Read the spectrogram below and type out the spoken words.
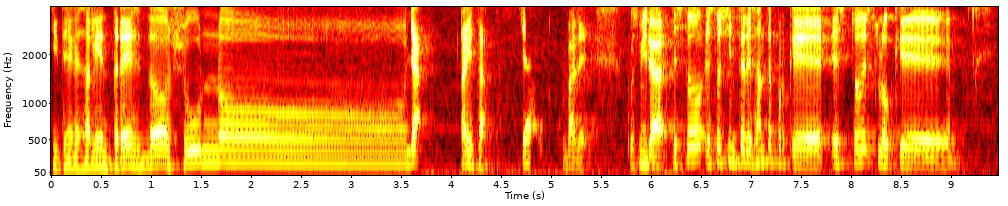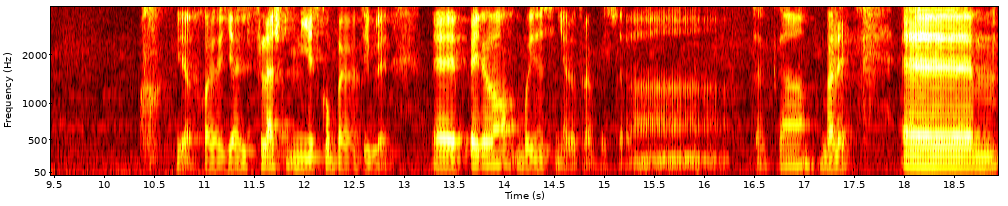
Y tiene que salir en 3, 2, 1. Ya, ahí está. Ya, vale. Pues mira, esto, esto es interesante porque esto es lo que. Ya, joder, ya el Flash ni es compatible. Eh, pero voy a enseñar otra cosa. Vale. Eh,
